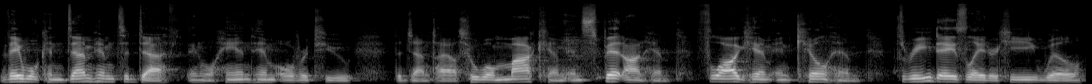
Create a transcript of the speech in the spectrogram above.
They will condemn him to death and will hand him over to the Gentiles, who will mock him and spit on him, flog him and kill him. Three days later, he will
